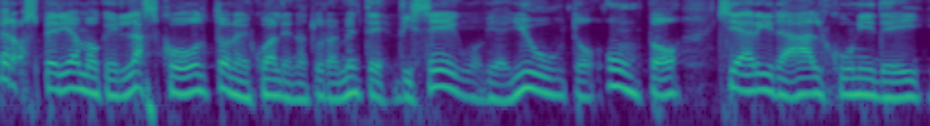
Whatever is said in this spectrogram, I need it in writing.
però speriamo che l'ascolto, nel quale naturalmente vi seguo, vi aiuto un po', chiarirà alcuni dei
